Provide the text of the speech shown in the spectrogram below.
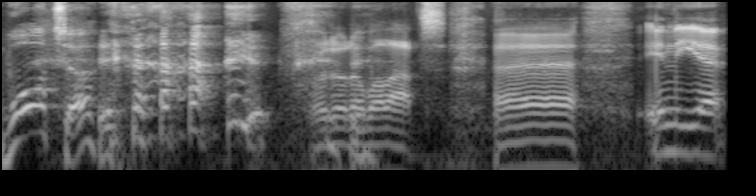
Water? I don't know about that. Uh, in the uh,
